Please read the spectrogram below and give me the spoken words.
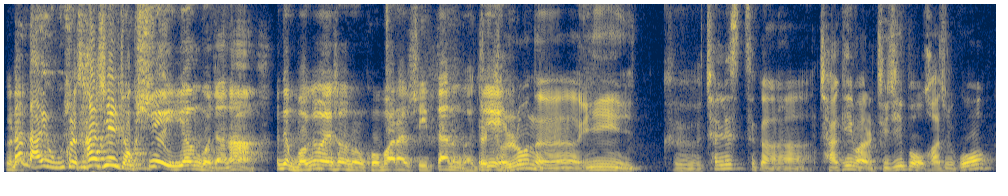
그래. 난 나이 50. 그래, 사실 적시에 의한 거잖아. 근데 명예훼손으로 고발할 수 있다는 거지. 결론은 이 그 첼리스트가 자기 말을 뒤집어 가지고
